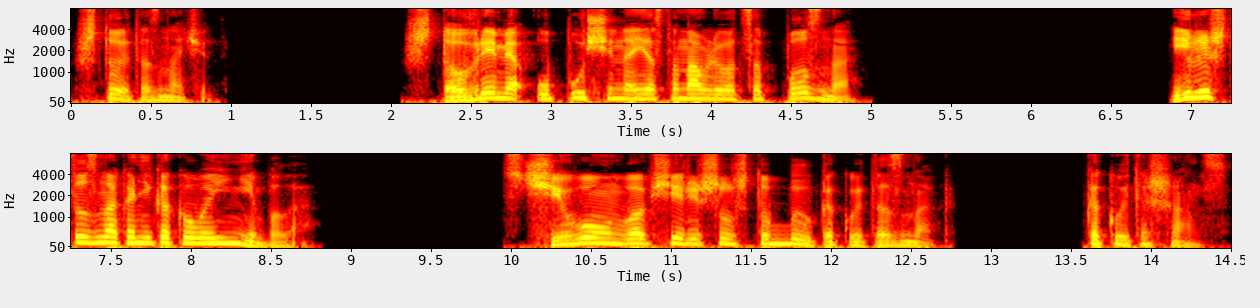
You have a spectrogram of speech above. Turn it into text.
Что это значит? Что время упущено и останавливаться поздно? Или что знака никакого и не было? С чего он вообще решил, что был какой-то знак? Какой-то шанс?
